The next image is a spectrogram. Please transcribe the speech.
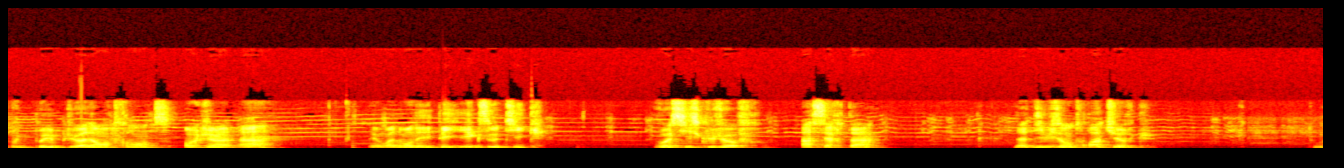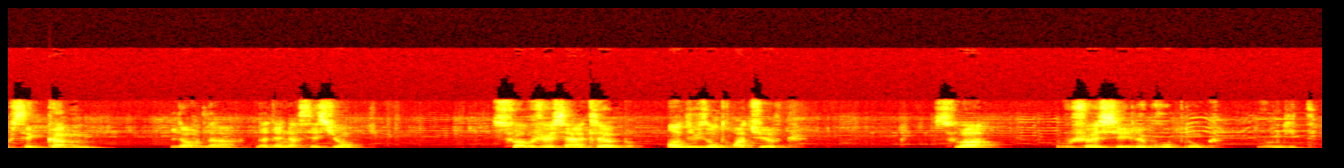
vous ne pouvez plus aller en France en régional 1, mais on va demander des pays exotiques. Voici ce que j'offre à certains. La division 3 turque. Donc c'est comme lors de la, dernière session. Soit vous choisissez un club en division 3 turque, soit vous choisissez le groupe, donc vous me dites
